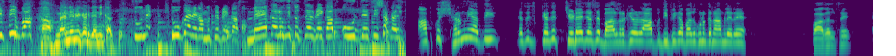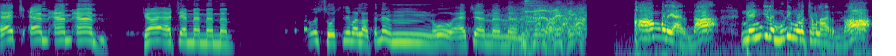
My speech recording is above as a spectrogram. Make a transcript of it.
इसी वक्त हाँ मैंने भी कर दिया निकल। तूने तू करेगा मुझसे ब्रेकअप मैं करूँगी तुझसे ब्रेकअप ऊट जैसी शक्ल। आपको शर्म नहीं आती? ऐसे कैसे चिड़े जैसे बाल रखे और आप दीपिका पादुकोण का नाम ले रहे हैं? पागल से। एच एम एम एम क्या एच एम एम एम एम वो सोचने वाला होता है ना हम्म, वो एच एम एम एम ஆம்பளையா இருந்தா நெஞ்சில முடி முளைச்சவனா இருந்தா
